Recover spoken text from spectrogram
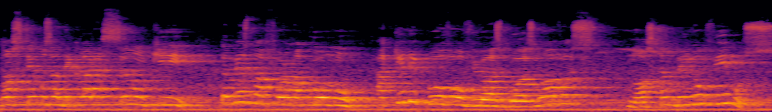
nós temos a declaração que, da mesma forma como aquele povo ouviu as boas novas, nós também ouvimos.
